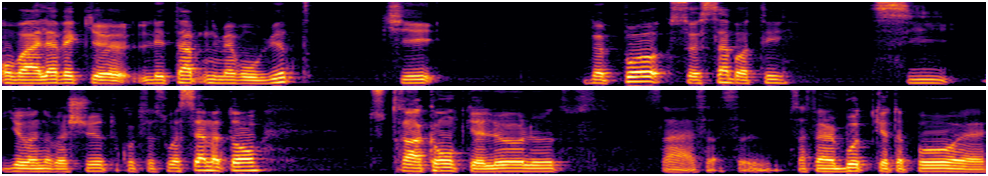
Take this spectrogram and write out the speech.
on va aller avec euh, l'étape numéro 8 qui est ne pas se saboter s'il y a une rechute ou quoi que ce soit. Si, admettons, tu te rends compte que là, là ça, fait un bout que tu pas, euh,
